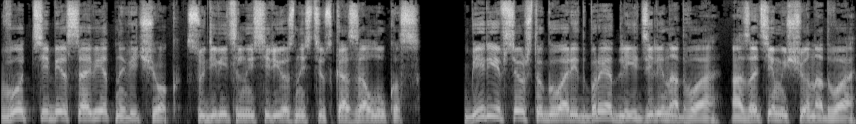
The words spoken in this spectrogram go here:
«Вот тебе совет, новичок», — с удивительной серьезностью сказал Лукас. «Бери все, что говорит Брэдли, и дели на два, а затем еще на два,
